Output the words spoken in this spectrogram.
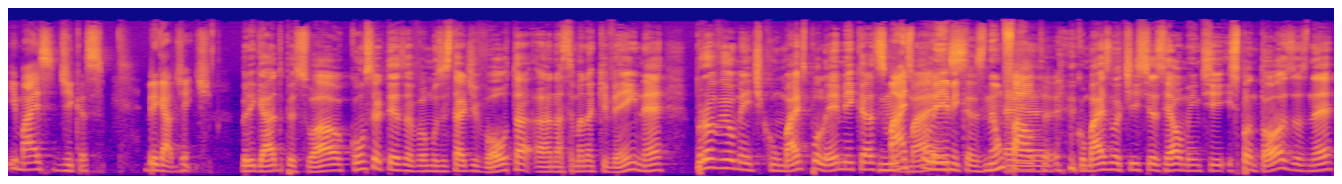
e mais dicas. Obrigado, gente. Obrigado, pessoal. Com certeza vamos estar de volta uh, na semana que vem, né? Provavelmente com mais polêmicas. Mais, mais polêmicas, não é, falta. Com mais notícias realmente espantosas, né?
